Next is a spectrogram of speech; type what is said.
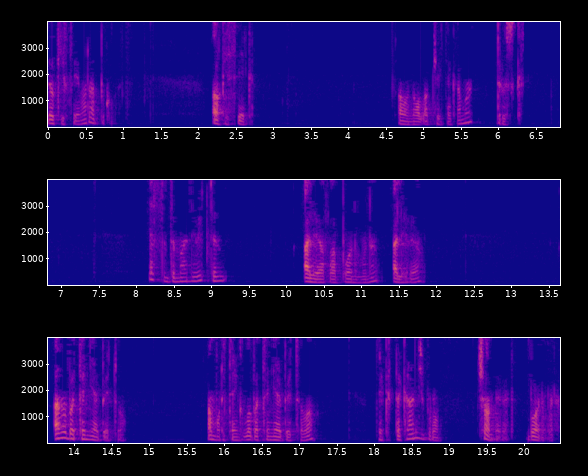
لەو کیفێمەڕە بگۆڕێت ئەوکی سێکە ئەو نۆڵ ئەبجەکتەکەمان دروست کرد ئێستا دەمانەوێت لەن ئەلێ ڕە بۆ نمونە ئەلێرە ئەمە بە تەنیا بێتەوە ئەم ڕیتەنگڵە بە تەنیا بێتەوە تێکستەکانیش بڕۆم چۆن دەبێت بۆ نمونە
